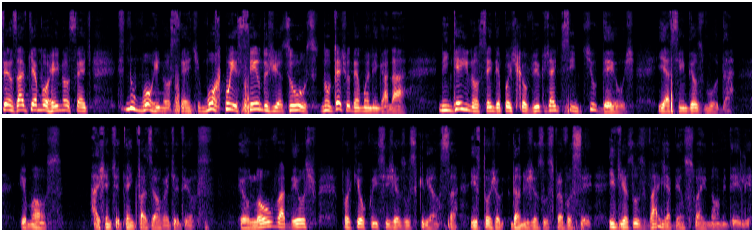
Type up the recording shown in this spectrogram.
pensava que ia morrer inocente. Não morra inocente, morra conhecendo Jesus. Não deixa o demônio enganar. Ninguém inocente depois que eu vi que já sentiu Deus. E assim Deus muda. Irmãos, a gente tem que fazer a obra de Deus. Eu louvo a Deus porque eu conheci Jesus criança e estou dando Jesus para você. E Jesus vai lhe abençoar em nome dele.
